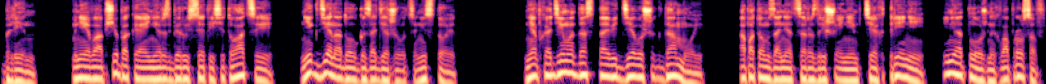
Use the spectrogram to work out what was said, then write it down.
Блин, мне вообще, пока я не разберусь с этой ситуацией, нигде надолго задерживаться не стоит. Необходимо доставить девушек домой, а потом заняться разрешением тех трений и неотложных вопросов,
